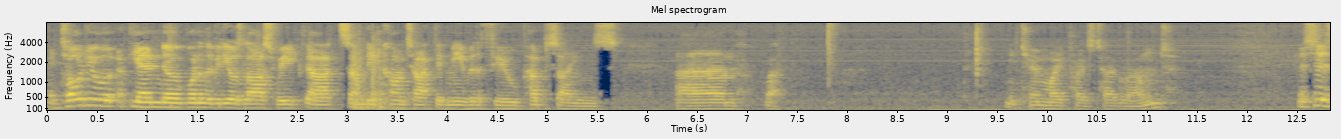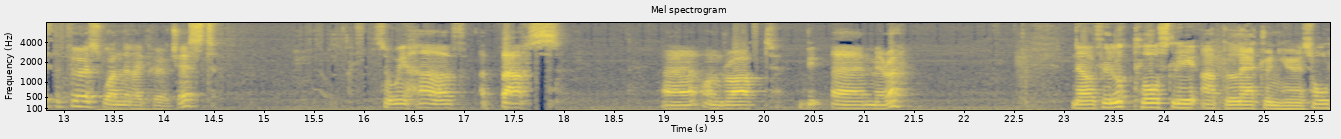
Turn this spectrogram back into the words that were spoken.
I told you at the end of one of the videos last week that somebody contacted me with a few pub signs. Um, well, let me turn my price tag around. This is the first one that I purchased. So we have a Bass uh, draft uh, mirror. Now if you look closely at the lettering here, it's all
